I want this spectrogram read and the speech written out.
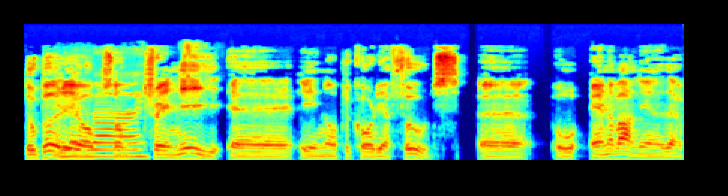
då började jag var... som trainee eh, inom Procordia Foods. Eh, och en av anledningarna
